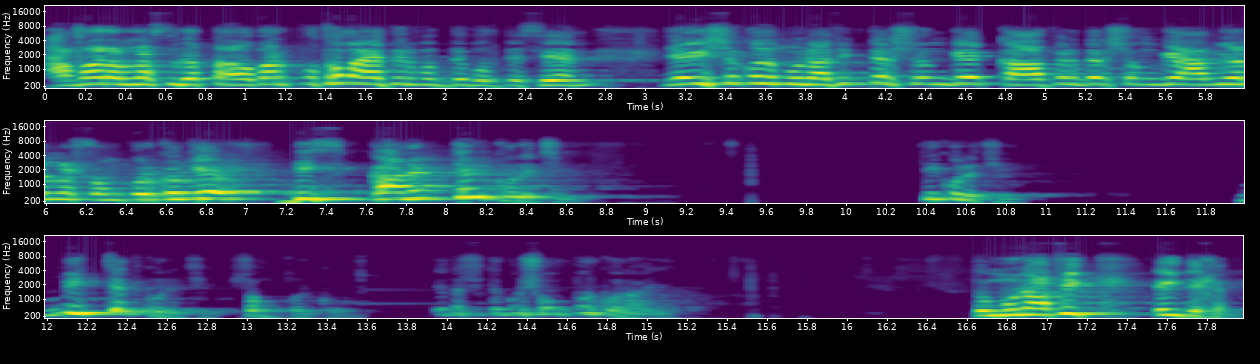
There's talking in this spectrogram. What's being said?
আমার আল্লাহ সুরা তাওবার প্রথম আয়াতের মধ্যে বলতেছেন, এই সকল মুনাফিকদের সঙ্গে, কাফেরদের সঙ্গে আমি আল্লাহ সম্পর্ককে ডিসকানেক্টেড করেছি। কি করেছি? বিচ্ছেদ করেছি সম্পর্ক। এদের সাথে কোনো সম্পর্ক নাই। তো মুনাফিক, এই দেখেন।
